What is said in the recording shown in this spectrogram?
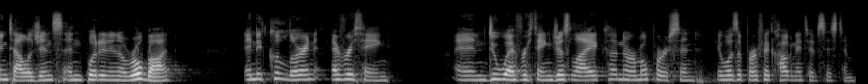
intelligence and put it in a robot, and it could learn everything and do everything just like a normal person. It was a perfect cognitive system.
